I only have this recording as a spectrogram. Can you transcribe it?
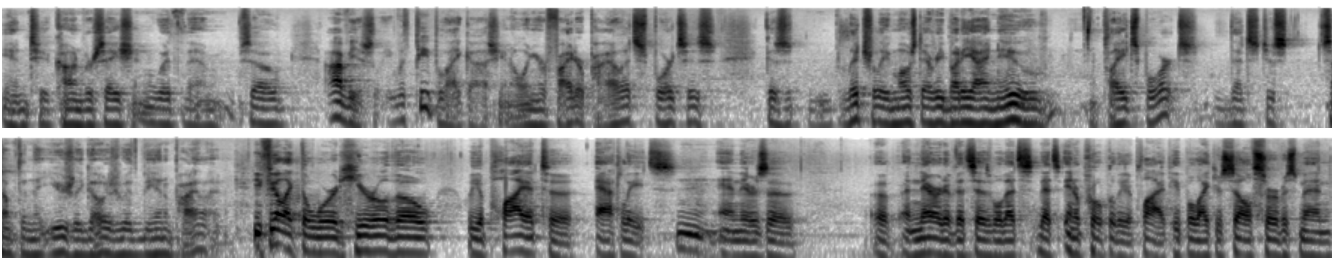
into conversation with them. So obviously, with people like us, you know, when you're fighter pilots, sports is because literally most everybody I knew played sports. That's just something that usually goes with being a pilot. You feel like the word hero, though, we apply it to athletes, mm. and there's a a, a, narrative that says, well, that's, that's inappropriately applied. People like yourself, servicemen,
